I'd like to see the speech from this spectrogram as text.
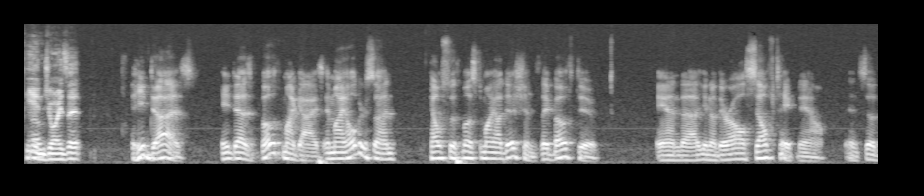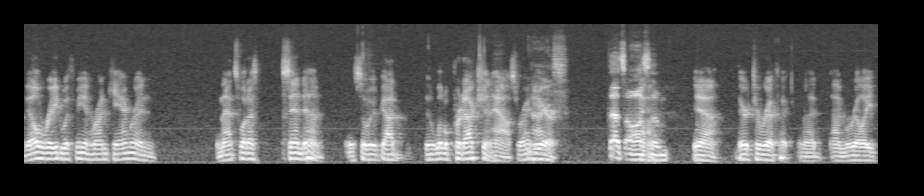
He enjoys it. He does. He does. Both my guys and my older son helps with most of my auditions. They both do, and uh, you know they're all self taped now, and so they'll read with me and run camera, and and that's what I send in. And so we've got the little production house right here. That's awesome. Yeah, they're terrific, and I, I'm really,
